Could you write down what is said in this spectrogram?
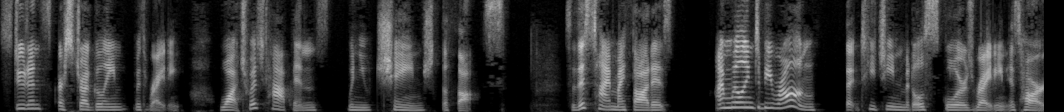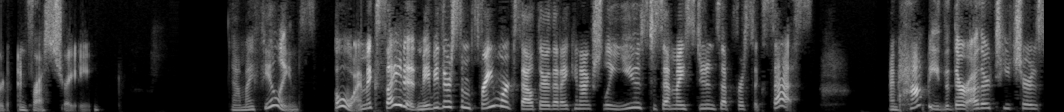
Students are struggling with writing. Watch what happens when you change the thoughts. So this time, my thought is I'm willing to be wrong that teaching middle schoolers writing is hard and frustrating. Now, my feelings oh, I'm excited. Maybe there's some frameworks out there that I can actually use to set my students up for success. I'm happy that there are other teachers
